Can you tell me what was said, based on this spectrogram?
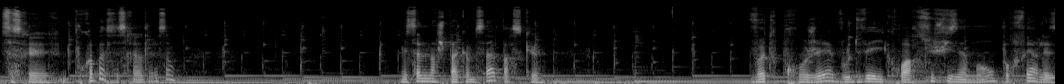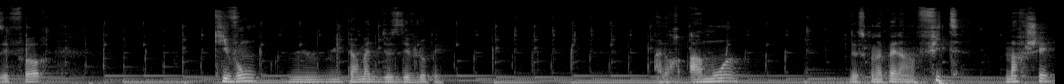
Ça serait. Pourquoi pas Ça serait intéressant. Mais ça ne marche pas comme ça parce que votre projet, vous devez y croire suffisamment pour faire les efforts qui vont lui permettre de se développer. Alors à moins de ce qu'on appelle un fit marché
